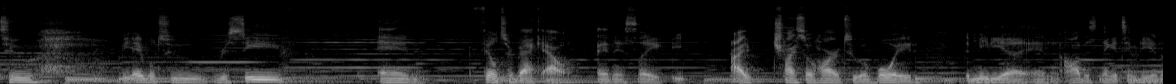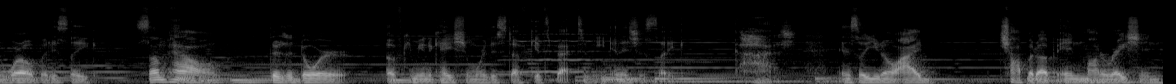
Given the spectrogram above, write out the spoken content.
to be able to receive and filter back out. And it's like, I try so hard to avoid the media and all this negativity in the world, but it's like somehow there's a door of communication where this stuff gets back to me. And it's just like, gosh. And so, you know, I chop it up in moderation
